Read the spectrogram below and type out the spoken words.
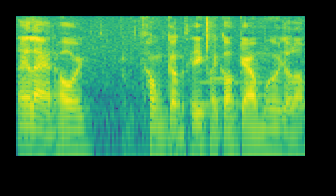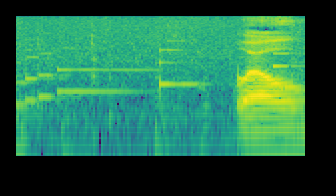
Thế là thôi không cần thiết phải có cao mưa cho lắm. Well,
